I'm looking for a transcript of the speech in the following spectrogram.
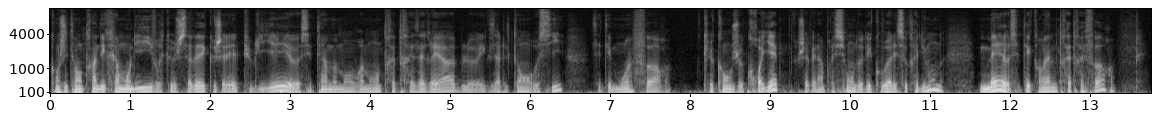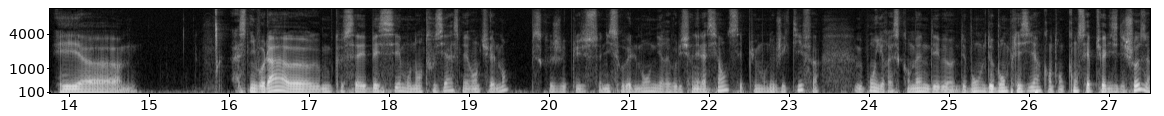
quand j'étais en train d'écrire mon livre et que je savais que j'allais le publier, euh, c'était un moment vraiment très très agréable, euh, exaltant aussi. C'était moins fort que quand je croyais, que j'avais l'impression de découvrir les secrets du monde, mais euh, c'était quand même très très fort. Et à ce niveau-là, que ça ait baissé mon enthousiasme éventuellement, parce que je vais plus ni sauver le monde ni révolutionner la science, c'est plus mon objectif. Mais bon, il reste quand même de bons plaisirs quand on conceptualise des choses.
